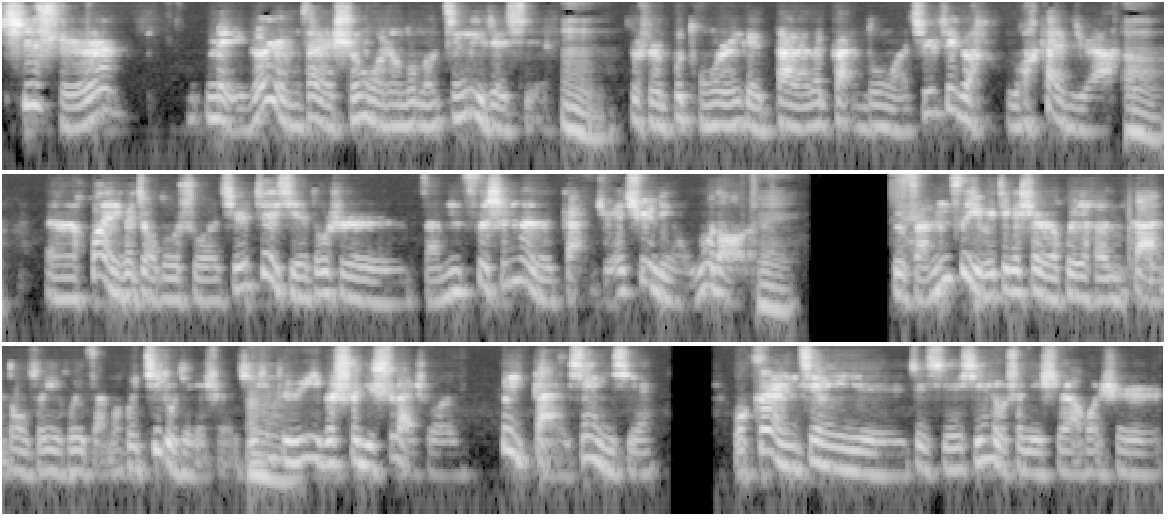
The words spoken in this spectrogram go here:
其实每个人在生活中都能经历这些，嗯就是不同人给带来的感动啊。其实这个 我感觉啊，嗯呃，换一个角度说，其实这些都是咱们自身的感觉去领悟到的。对，就咱们自以为这个事儿会很感动，所以会咱们会记住这个事儿。其实对于一个设计师来说，更感性一些。我个人建议这些新手设计师啊，或者是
